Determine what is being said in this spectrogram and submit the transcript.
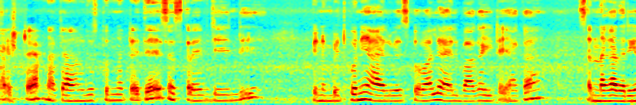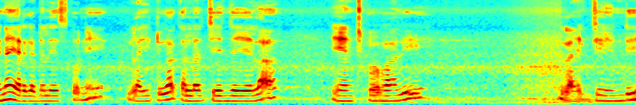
ఫస్ట్ టైం నా ఛానల్ చూస్తున్నట్టయితే సబ్స్క్రైబ్ చేయండి. పిన్నం పెట్టుకొని ఆయిల్ వేసుకోవాలి. ఆయిల్ బాగా హీట్ అయ్యాక సన్నగా తరిగిన ఎర్రగడ్డలు వేసుకొని లైట్గా కలర్ చేంజ్ అయ్యేలా వేయించుకోవాలి. లైక్ చేయండి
